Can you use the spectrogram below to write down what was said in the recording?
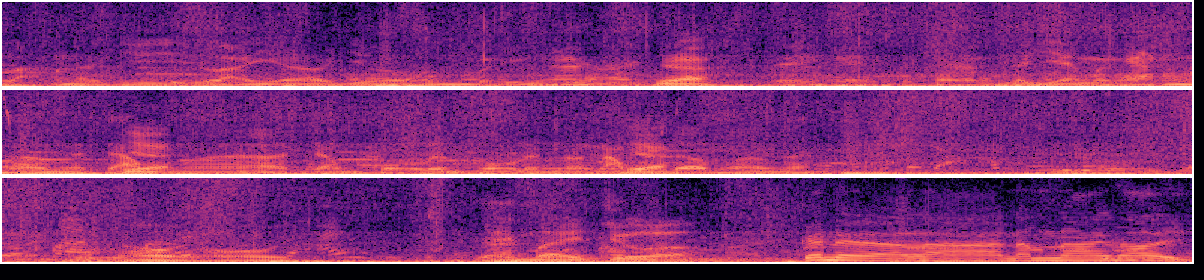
lạnh á, với lại ở vừa vùng biển á. Dạ. Cái, cái, cái thời gian nó ngắn hơn ở trong Dạ. ở trong phố lên phố lên nó nóng Dạ. sớm hơn á. Trời ơi. Em mê chưa? Cái này là, là năm nay thôi.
